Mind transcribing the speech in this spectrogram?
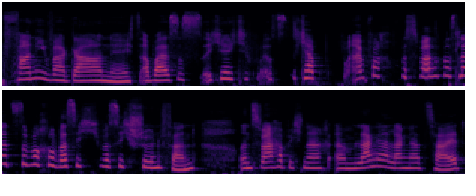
Funny war gar nichts, aber es ist, ich, ich, ich habe einfach, es war was letzte Woche, was ich, was ich schön fand. Und zwar habe ich nach ähm, langer, langer Zeit,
